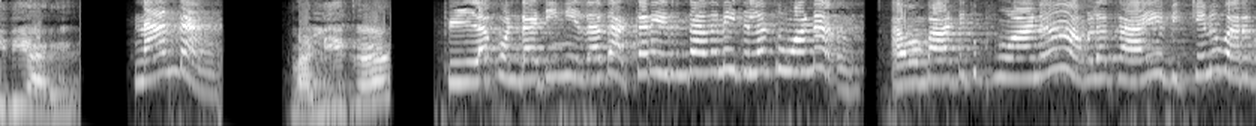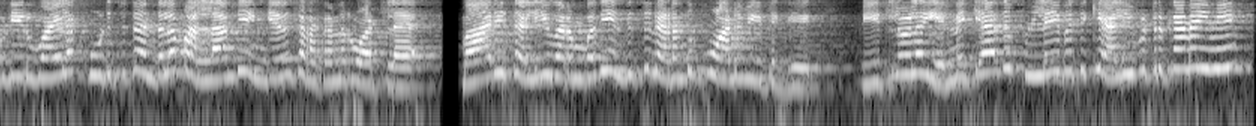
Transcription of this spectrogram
இது யாரு? நான் தான் மல்லிகைக்கா பிள்ளை பொண்டாட்டின்னு ஏதாவது அக்கறை இருந்தாதானே இதெல்லாம் தோணும் அவன் பாட்டுக்கு போவானா அவளை காய விக்கணும் வரக்கூடிய ரூபாயில குடிச்சிட்டு அந்தல பல்லாண்டு எங்கேயும் கிடக்கணும் ரோட்ல மாறி தள்ளி வரும்போது எந்திரிச்சு நடந்து போவான வீட்டுக்கு வீட்டுல உள்ள என்னைக்காவது பிள்ளைய பத்தி கேள்விப்பட்டிருக்கானே இவன் என்னக்கா சொல்லுதியா உண்மைக்கா ஆமாம்மா ஒரு நாள் பிள்ளைன்னு பாசம் இருக்காது பொண்டாட்டி மேலேயும் பாசம் கிடையாது வீட்டு செலவுக்கு ஒரு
